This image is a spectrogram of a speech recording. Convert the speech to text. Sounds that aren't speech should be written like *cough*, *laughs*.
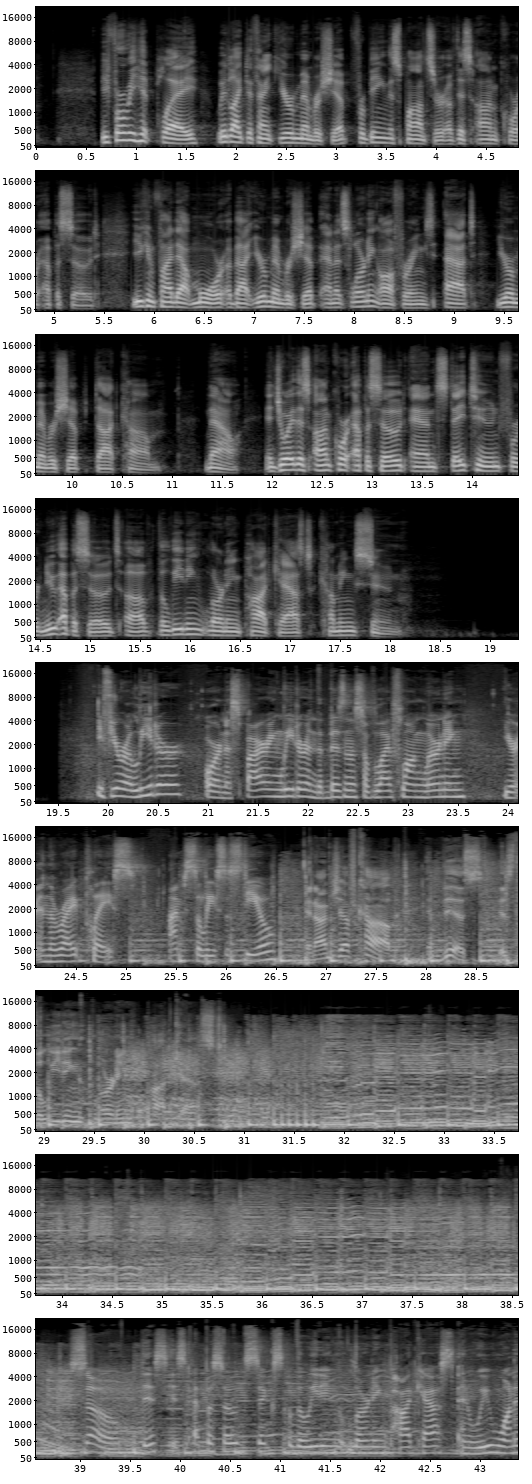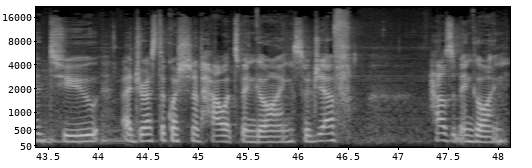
Before we hit play, we'd like to thank YourMembership for being the sponsor of this Encore episode. You can find out more about YourMembership and its learning offerings at yourmembership.com. Now, enjoy this Encore episode and stay tuned for new episodes of the Leading Learning Podcast coming soon. If you're a leader or an aspiring leader in the business of lifelong learning, you're in the right place. I'm Celisa Steele. And I'm Jeff Cobb, and this is the Leading Learning Podcast. So, this is episode six of the Leading Learning Podcast, and we wanted to address the question of how it's been going. So, Jeff, how's it been going?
